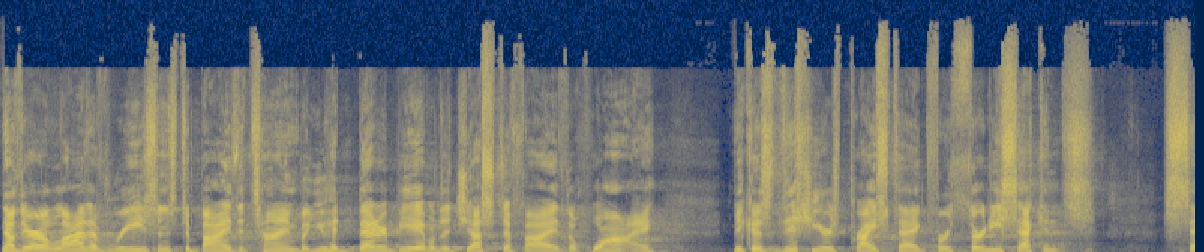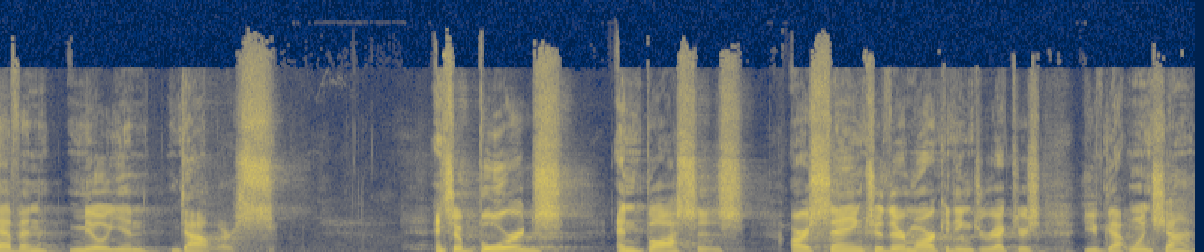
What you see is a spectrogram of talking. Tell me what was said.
Now, there are a lot of reasons to buy the time, but you had better be able to justify the why because this year's price tag for 30 seconds, $7 million. And so boards and bosses are saying to their marketing directors, You've got one shot,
